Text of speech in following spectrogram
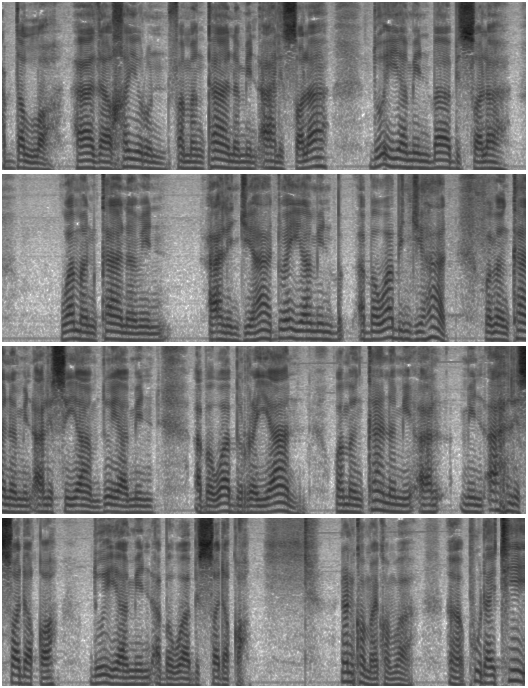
อับดัลลอฮ์ هذا خير فمن كان من أهل الصلاة دعي من باب الصلاة ومن كان من أهل الجهاد دعي من أبواب الجهاد ومن كان من أهل الصيام دعي من أبواب الريان ومن كان من أهل, من أهل الصدقة ดุยามินอับวาบิสซดกะนั่นก็หมายความว่าผู้ใดที่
